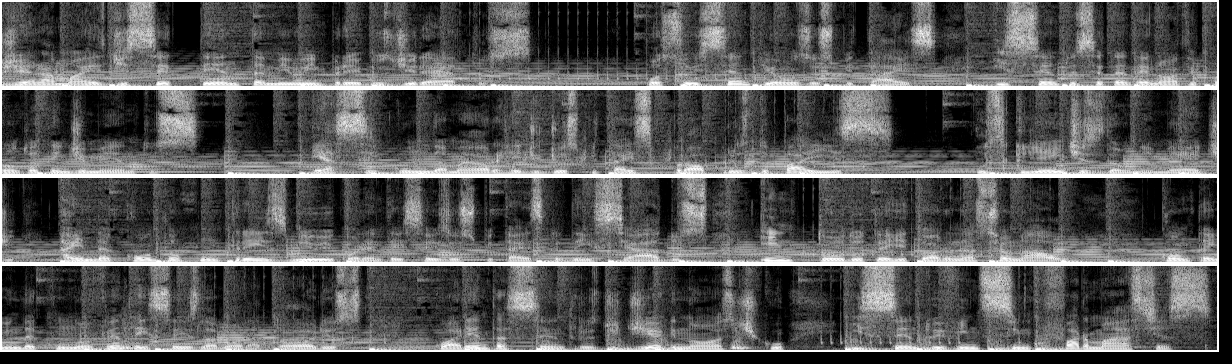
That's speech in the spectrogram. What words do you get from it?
gera mais de 70 mil empregos diretos. Possui 111 hospitais e 179 pronto-atendimentos. É a segunda maior rede de hospitais próprios do país. Os clientes da Unimed ainda contam com 3.046 hospitais credenciados em todo o território nacional. Conta ainda com 96 laboratórios, 40 centros de diagnóstico e 125 farmácias.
